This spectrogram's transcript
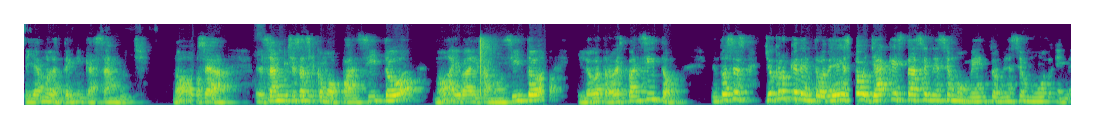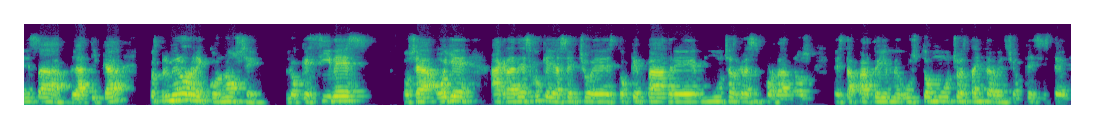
que llamo la técnica sándwich, ¿no? O sea, el sándwich es así como pancito, ¿no? Ahí va el jamoncito y luego otra vez pancito. Entonces, yo creo que dentro de eso, ya que estás en ese momento, en ese mood, en esa plática, pues primero reconoce lo que sí ves. O sea, oye, agradezco que hayas hecho esto, qué padre, muchas gracias por darnos esta parte, oye, me gustó mucho esta intervención que hiciste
